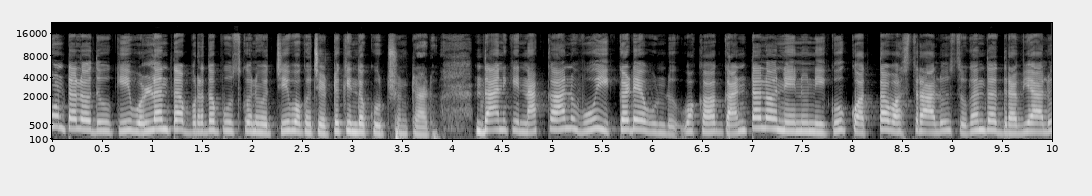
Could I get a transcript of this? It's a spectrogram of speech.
గుంటలో దూకి ఒళ్ళంతా బురద పూసుకొని వచ్చి ఒక చెట్టు కింద కూర్చుంటాడు. దానికి నక్క నువ్వు ఇక్కడే ఉండు. ఒక గంటలో నేను నీకు కొత్త వస్త్రాలు సుగంధ ద్రవ్యాలు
